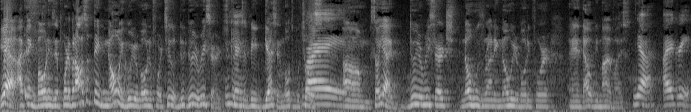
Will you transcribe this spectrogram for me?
Yeah, I think voting is important, but I also think knowing who you're voting for too. Do, do your research. You can't just be guessing multiple choice. Right. Um, so yeah, do your research. Know who's running. Know who you're voting for, and that would be my advice. Yeah, I agree.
